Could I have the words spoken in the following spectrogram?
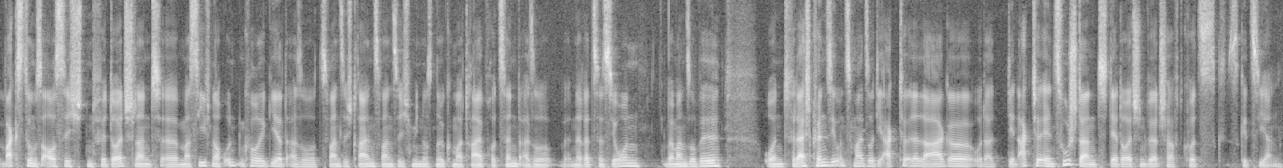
Wachstumsaussichten für Deutschland äh, massiv nach unten korrigiert, also 2023 minus 0,3 Prozent, also eine Rezession, wenn man so will. Und vielleicht können Sie uns mal so die aktuelle Lage oder den aktuellen Zustand der deutschen Wirtschaft kurz skizzieren.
